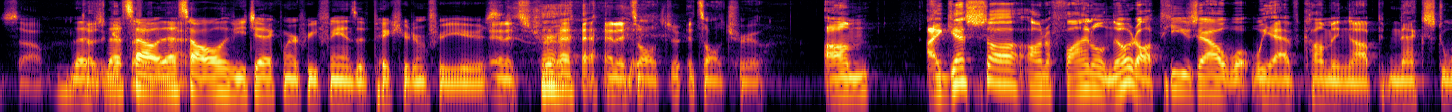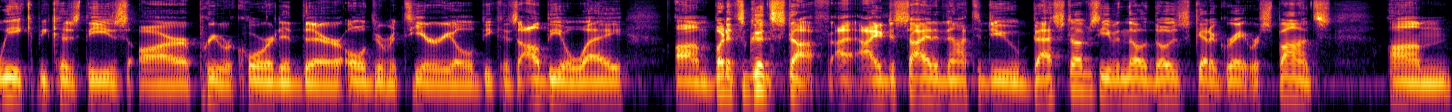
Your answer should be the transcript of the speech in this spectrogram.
so that- that's how than that's that. how all of you Jack Murphy fans have pictured him for years. and it's true, and it's all tr- it's all true. I guess uh, on a final note, I'll tease out what we have coming up next week because these are pre-recorded. They're older material because I'll be away. Um, but it's good stuff. I, I decided not to do best ofs, even though those get a great response. Um,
